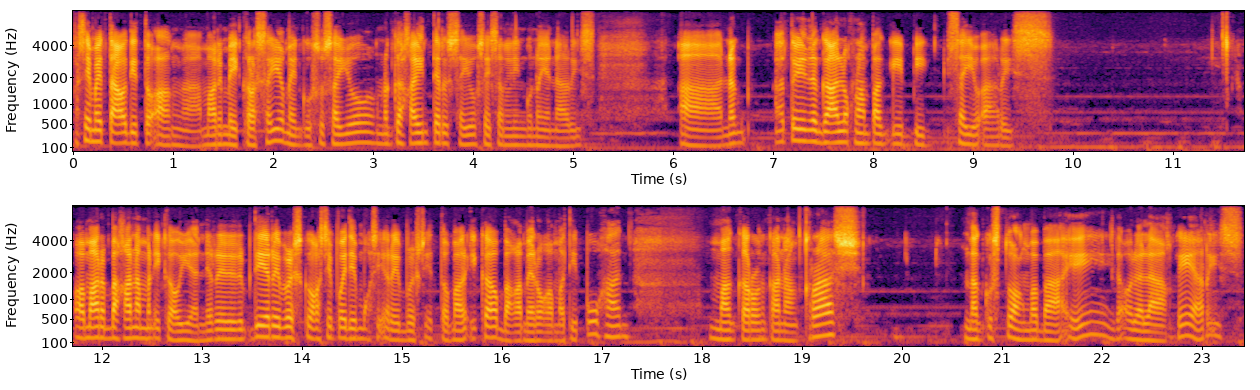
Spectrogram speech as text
Kasi may tao dito ang uh, maaaring may crush sa'yo, may gusto sa'yo, nagkaka-interest sa'yo sa isang linggo na yan, Aris. Ah, nag, ito yung nag-aalok ng pag-ibig sa'yo, Aris. O, Mara, baka naman ikaw yan. Di-reverse ko kasi pwede mo kasi i-reverse ito. Mara, ikaw, baka meron kang matipuhan, magkaroon ka ng crush, naggusto ang babae o lalaki, Aris.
